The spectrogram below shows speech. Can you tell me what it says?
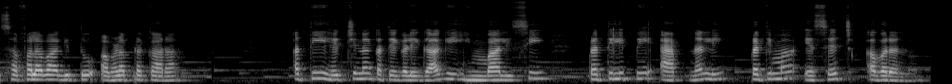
ಸಫಲವಾಗಿತ್ತು ಅವಳ ಪ್ರಕಾರ. ಅತಿ ಹೆಚ್ಚಿನ ಕಥೆಗಳಿಗಾಗಿ ಹಿಂಬಾಲಿಸಿ ಪ್ರತಿಲಿಪಿ ಆ್ಯಪ್ನಲ್ಲಿ ಪ್ರತಿಮಾ ಎಸ್ ಎಚ್ ಅವರನ್ನು.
